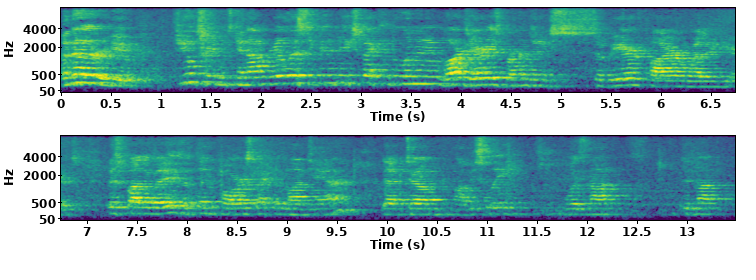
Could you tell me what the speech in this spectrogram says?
Another review. Fuel treatments cannot realistically be expected to eliminate large areas burned in severe fire weather years. This, by the way, is a thin forest back in Montana that um, obviously was not, did not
